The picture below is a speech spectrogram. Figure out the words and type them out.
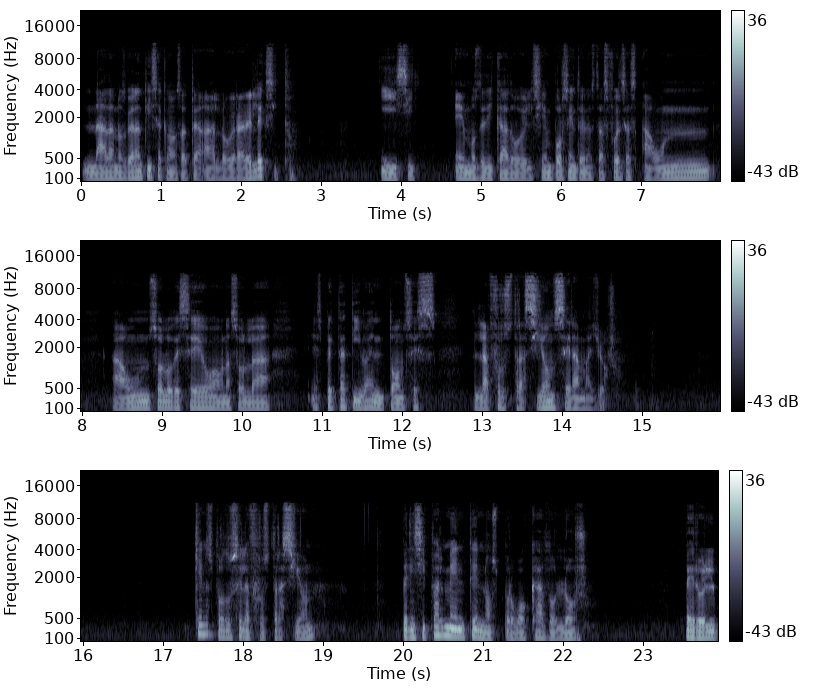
nada nos garantiza que vamos a, lograr el éxito. Y si hemos dedicado el 100% de nuestras fuerzas a un, a un solo deseo, a una sola expectativa, entonces la frustración será mayor. ¿Qué nos produce la frustración? Principalmente nos provoca dolor pero el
